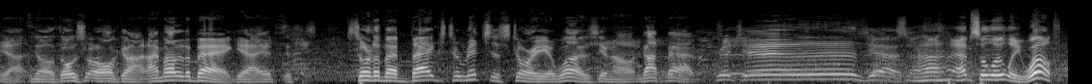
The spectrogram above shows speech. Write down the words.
Yeah. No, those are all gone. I'm out of the bag. Yeah. It, it's sort of a bags to riches story. It was, you know, not bad. Riches. Yes. Uh-huh, absolutely. Well,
